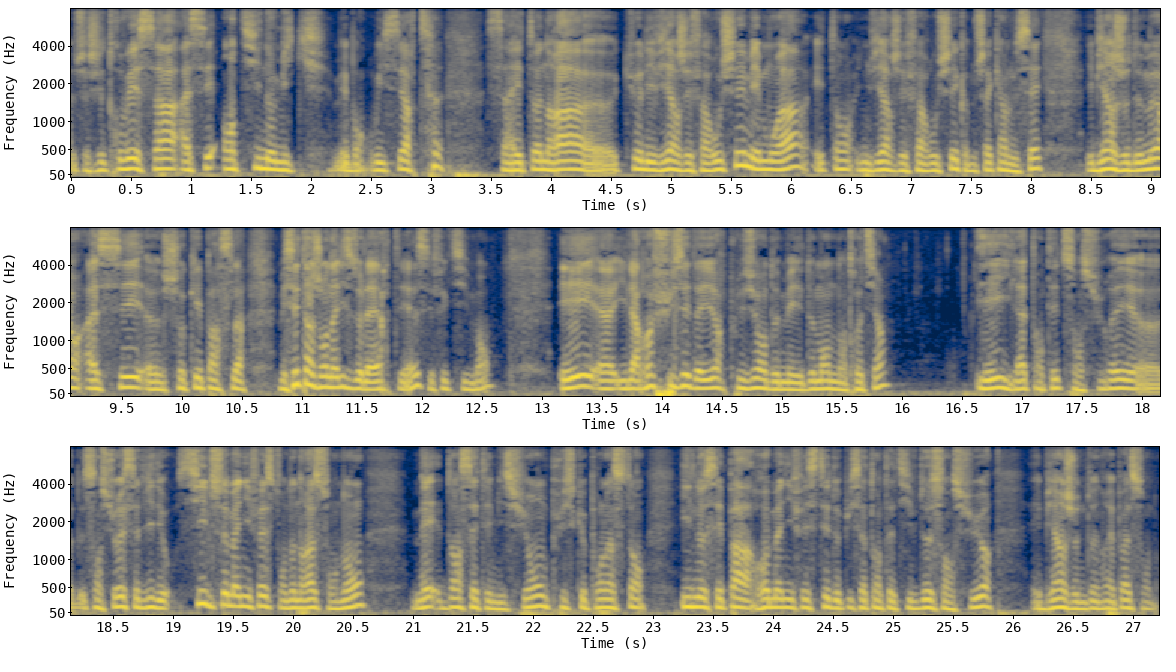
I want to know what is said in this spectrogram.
j'ai trouvé ça assez antinomique. Mais bon, oui, certes, ça étonnera que les vierges effarouchées, mais moi, étant une vierge effarouchée, comme chacun le sait, eh bien, je demeure assez choqué par cela. Mais c'est un journaliste de la RTS, effectivement, et il a refusé d'ailleurs plusieurs de mes demandes d'entretien et il a tenté de censurer, euh, de censurer cette vidéo. S'il se manifeste, on donnera son nom, mais dans cette émission, puisque pour l'instant, il ne s'est pas remanifesté depuis sa tentative de censure, eh bien, je ne donnerai pas son nom.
